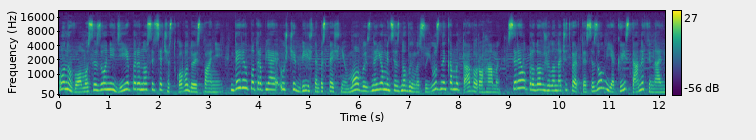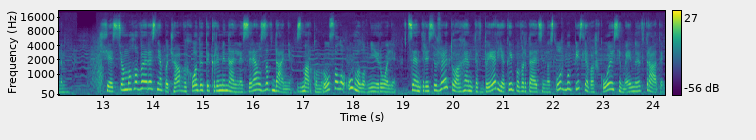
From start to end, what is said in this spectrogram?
У новому сезоні дія переноситься частково до Іспанії. Деріл потрапляє у ще більш небезпечні умови, знайомиться з новими союзниками та ворогами. Серіал продовжили на четвертий сезон, який стане фінальним. Ще з 7 вересня почав виходити кримінальний серіал Завдання з Марком Руфало у головній ролі. В центрі сюжету агент ФБР, який повертається на службу після важкої сімейної втрати.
